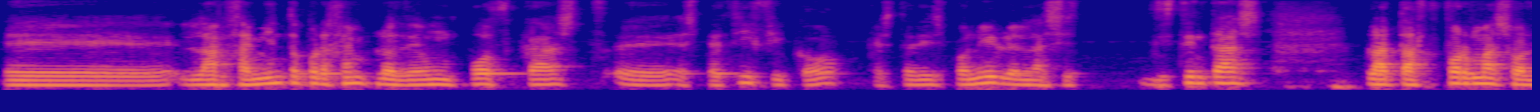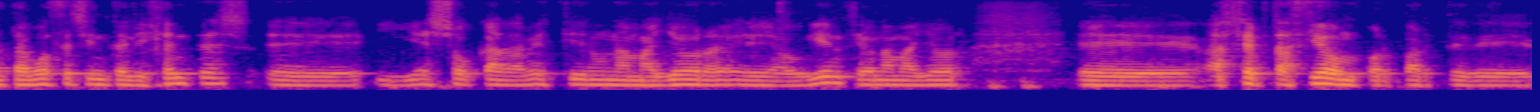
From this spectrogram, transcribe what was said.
Eh, lanzamiento, por ejemplo, de un podcast eh, específico que esté disponible en las distintas plataformas o altavoces inteligentes eh, y eso cada vez tiene una mayor audiencia, una mayor aceptación por parte de,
